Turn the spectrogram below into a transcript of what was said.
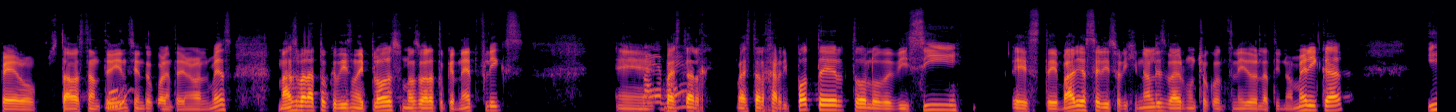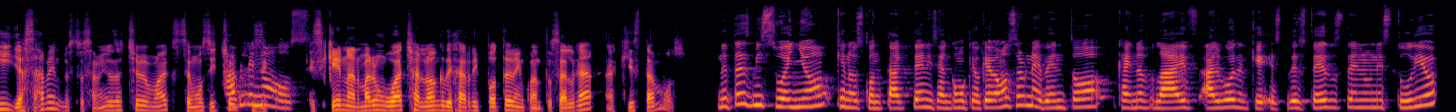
pero está bastante Uh. bien, 149 al mes. Más barato que Disney Plus, más barato que Netflix. Eh, Vaya, va, a estar, va a estar Harry Potter, todo lo de DC, este, varias series originales, va a haber mucho contenido de Latinoamérica. Y ya saben, nuestros amigos de HBO Max, hemos dicho que si, que si quieren armar un watch along de Harry Potter en cuanto salga, aquí estamos. Neta es mi sueño que nos contacten y sean como que, ok, vamos a hacer un evento, kind of live, algo en el que es- de ustedes estén en un estudio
